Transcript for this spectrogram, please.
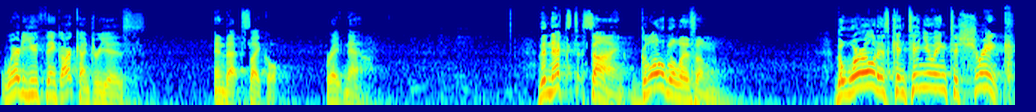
Where do you think our country is in that cycle right now? The next sign globalism. The world is continuing to shrink.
